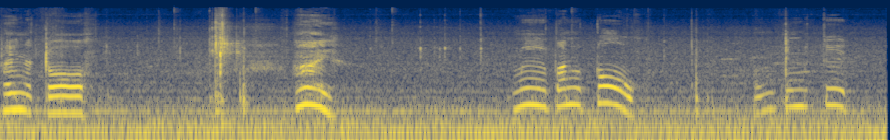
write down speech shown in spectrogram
ay na to. Ay! Mi, paano to? Ang pumitit.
